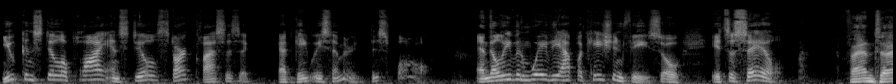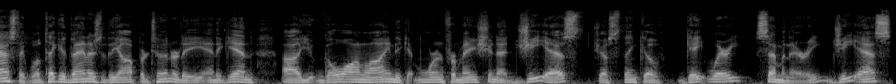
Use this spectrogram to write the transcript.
you can still apply and still start classes at, at Gateway Seminary this fall. And they'll even waive the application fee. So it's a sale. Fantastic. We'll take advantage of the opportunity. And again, uh, you can go online to get more information at GS. Just think of Gateway Seminary, gs.edu.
